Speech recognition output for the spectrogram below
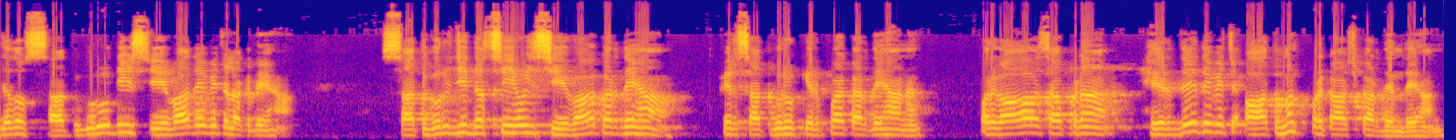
ਜਦੋਂ ਸਤਿਗੁਰੂ ਦੀ ਸੇਵਾ ਦੇ ਵਿੱਚ ਲੱਗਦੇ ਹਾਂ, ਸਤਿਗੁਰੂ ਜੀ ਦੱਸੀ ਹੋਈ ਸੇਵਾ ਕਰਦੇ ਹਾਂ, ਫਿਰ ਸਤਿਗੁਰੂ ਕਿਰਪਾ ਕਰਦੇ ਹਨ। ਪ੍ਰਗਾਸ ਆਪਣਾ ਹਿਰਦੇ ਦੇ ਵਿੱਚ ਆਤਮਿਕ ਪ੍ਰਕਾਸ਼ ਕਰ ਦਿੰਦੇ ਹਨ।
